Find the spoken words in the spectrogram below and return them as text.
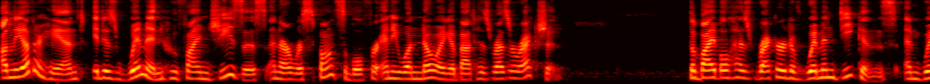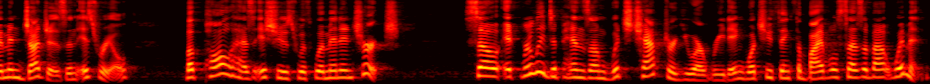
On the other hand, it is women who find Jesus and are responsible for anyone knowing about his resurrection. The Bible has record of women deacons and women judges in Israel, but Paul has issues with women in church. So it really depends on which chapter you are reading what you think the Bible says about women.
